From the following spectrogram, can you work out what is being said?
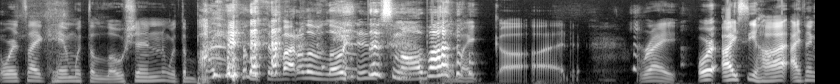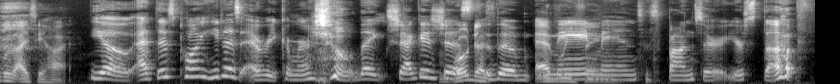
where it's like him with the lotion, with the bottle, with the bottle of lotion. the small bottle. oh my god! Right, or icy hot. I think it was icy hot. Yo, at this point, he does every commercial. Like Shaq is just the everything. main man to sponsor your stuff.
